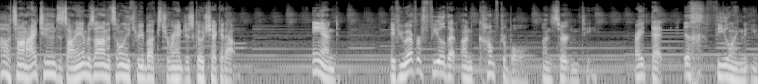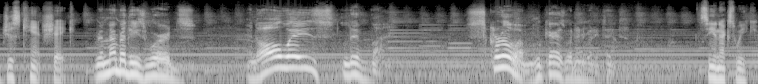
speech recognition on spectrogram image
Oh, it's on iTunes, it's on Amazon, it's only three bucks to rent, just go check it out. And if you ever feel that uncomfortable uncertainty, right, that ugh feeling that you just can't shake, Remember these words and always live by. Screw them. Who cares what anybody thinks? see you next week.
